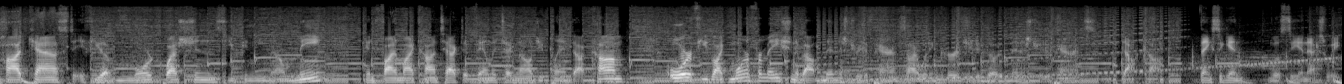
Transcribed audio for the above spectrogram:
podcast. If you have more questions, you can email me. Can find my contact at FamilyTechnologyPlan.com. Or if you'd like more information about Ministry to Parents, I would encourage you to go to MinistryToParents.com. Thanks again. We'll see you next week.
